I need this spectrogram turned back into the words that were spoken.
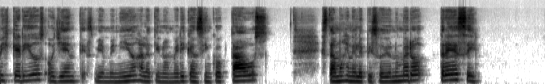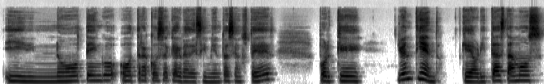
Mis queridos oyentes, bienvenidos a Latinoamérica en 5 octavos. Estamos en el episodio número 13 y no tengo otra cosa que agradecimiento hacia ustedes porque yo entiendo que ahorita estamos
